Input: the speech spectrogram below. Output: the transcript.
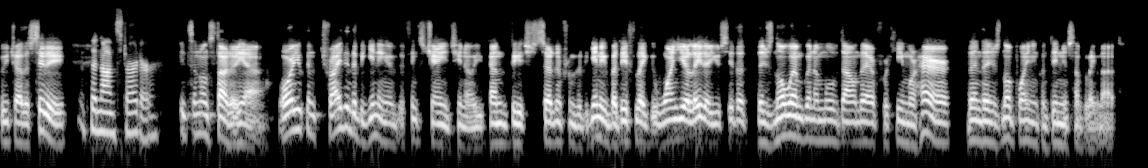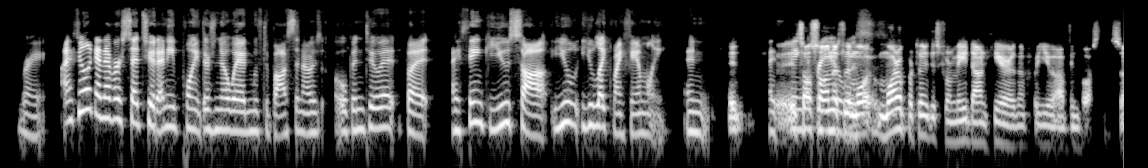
to each other city, it's a non-starter. it's a non-starter yeah or you can try it in the beginning and if things change you know you can't be certain from the beginning but if like one year later you see that there's no way i'm going to move down there for him or her then there's no point in continuing something like that Right. I feel like I never said to you at any point there's no way I'd move to Boston. I was open to it, but I think you saw you you liked my family and It- I it's also honestly it more more opportunities for me down here than for you up in boston so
